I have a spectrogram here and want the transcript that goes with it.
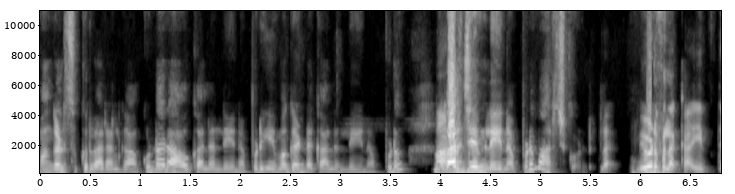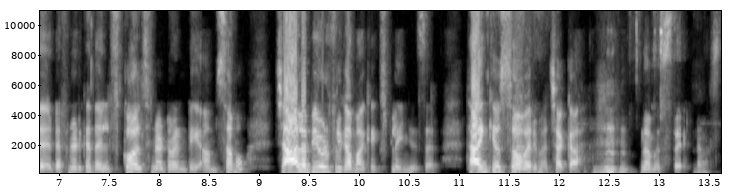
మంగళ శుక్రవారాలు కాకుండా రాహుకాలం లేనప్పుడు యమగండ కాలం లేనప్పుడు. వర్జ్యం లేనప్పుడు మార్చుకోండి. బ్యూటిఫుల్ అక్క. ఇది డెఫినెట్గా తెలుసుకోవాల్సినటువంటి అంశము. చాలా బ్యూటిఫుల్గా మాకు ఎక్స్ప్లెయిన్ చేశారు. Thank you so very much అక్క. నమస్తే. నమస్తే.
